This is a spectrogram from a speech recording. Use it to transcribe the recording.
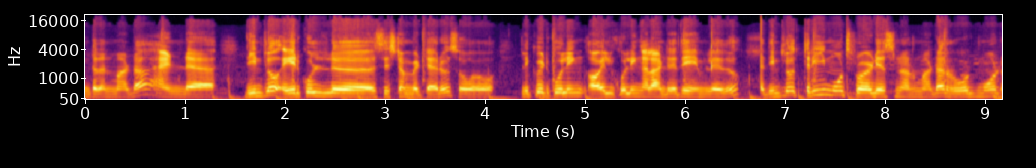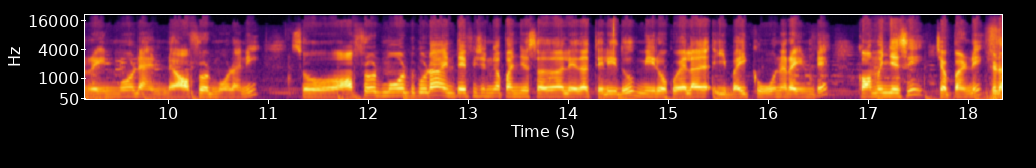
ఉంటుందన్నమాట. అండ్ దీంట్లో ఎయిర్ కూల్డ్ సిస్టమ్ పెట్టారు. So liquid cooling oil cooling అలాంటిది అయితే ఏం లేదు. దీంట్లో త్రీ మోడ్స్ ప్రొవైడ్ చేస్తున్నారు అనమాట road mode rain mode and off road mode అని. సో ఆఫ్ రోడ్ మోడ్ కూడా ఎంత ఎఫిషియెంట్గా పనిచేస్తుందో లేదా తెలియదు మీరు ఒకవేళ ఈ బైక్ ఓనర్ అయి ఉంటే కామెంట్ చేసి చెప్పండి. ఇక్కడ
